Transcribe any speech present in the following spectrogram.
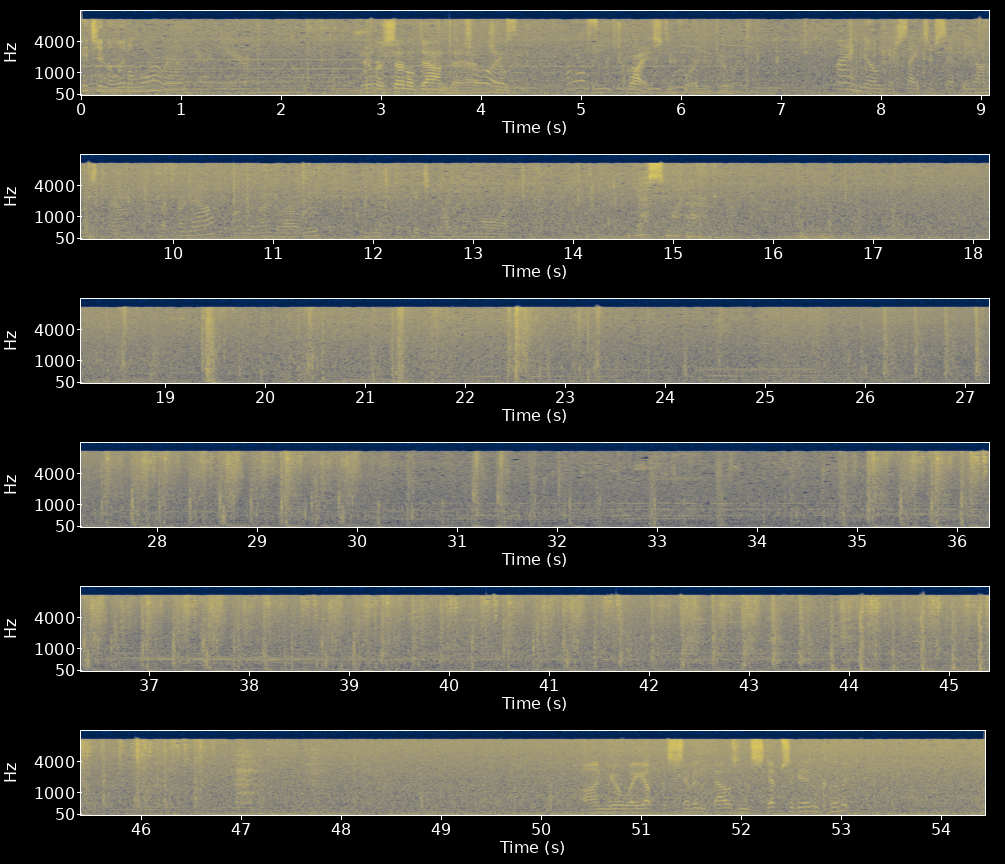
Need you to pitch in a little more around here, dear. If you ever settle down to have Chores. children, What else would think twice have me do? before you do it. I know your sights are set beyond this town, but for now, while you're under our roof, we need you to pitch in a little more. Yes, Mother. On your way up the 7,000 steps again, Clement?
